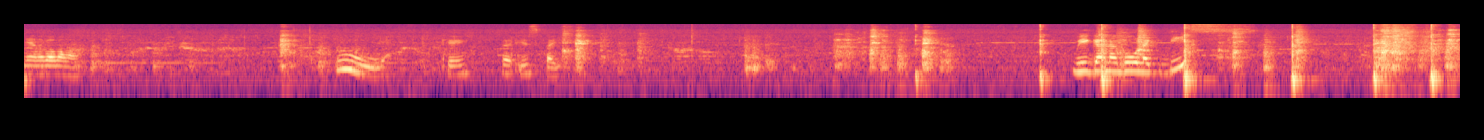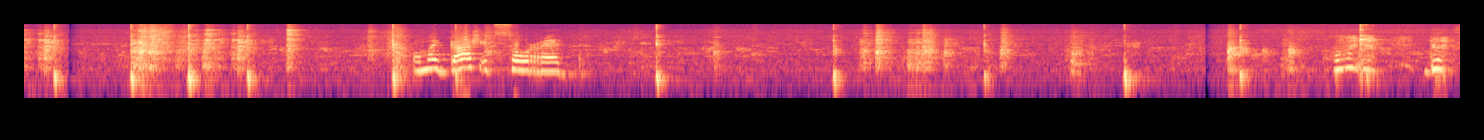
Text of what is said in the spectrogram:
Yeah. Ooh. Okay, that is spicy. We're gonna go like this. My gosh, it's so red. Oh my god, guys.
